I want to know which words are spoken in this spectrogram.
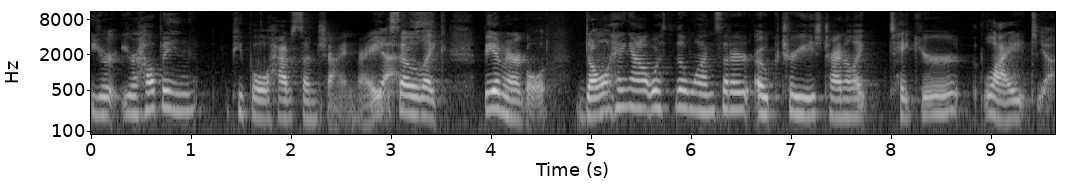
you're you're helping people have sunshine, right? Yes. So like be a marigold. Don't hang out with the ones that are oak trees trying to like take your light. Yeah.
